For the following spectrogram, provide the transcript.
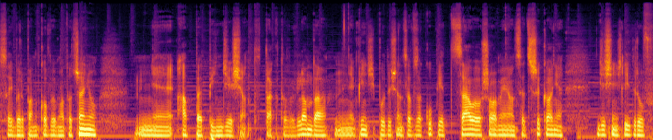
cyberpunkowym otoczeniu. AP50. Tak to wygląda. 5,5 tysiąca w zakupie, całe oszałamiające 3 konie, 10 litrów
